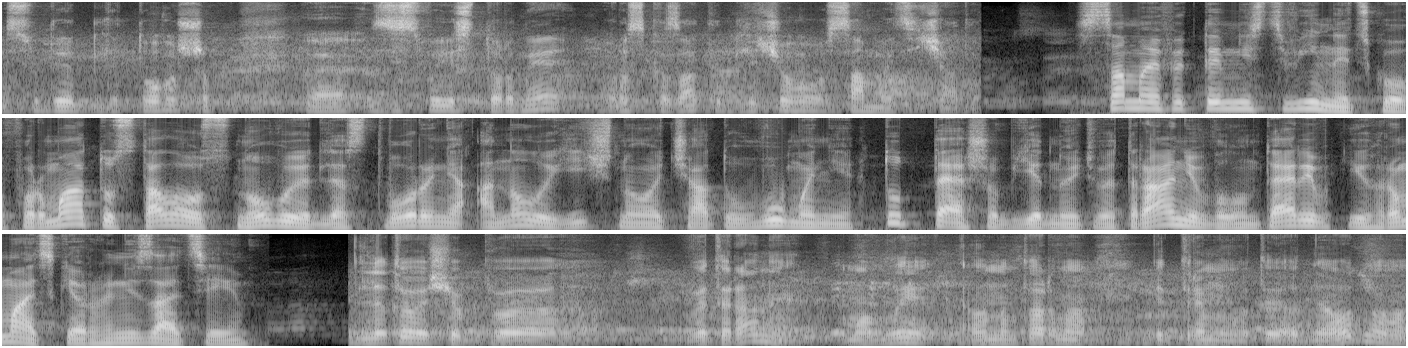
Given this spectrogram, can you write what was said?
сюди для того, щоб е, зі своєї сторони розказати, для чого саме ці чати. Саме ефективність вінницького формату стала основою для створення аналогічного чату в Умані. Тут теж об'єднують ветеранів, волонтерів і громадські організації. Для того, щоб е, ветерани могли елементарно підтримувати одне одного.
